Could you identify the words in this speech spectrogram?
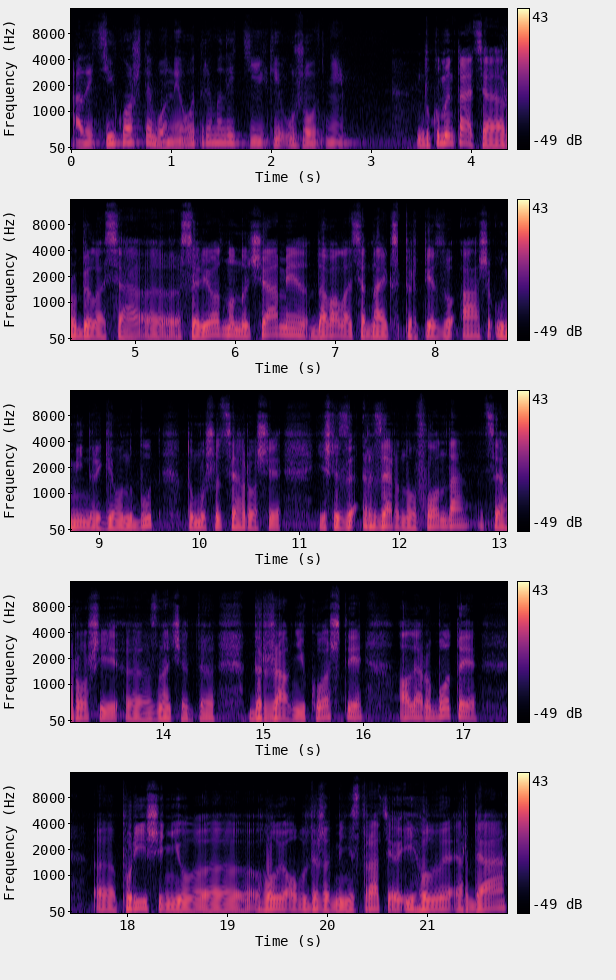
але ці кошти вони отримали тільки у жовтні. Документація робилася е, серйозно ночами, давалася на експертизу аж у Мінрегіонбуд, тому що це гроші йшли з резервного фонду, це гроші, е, значить, е, державні кошти, але роботи по рішенню голови облдержадміністрації і голови РДА.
